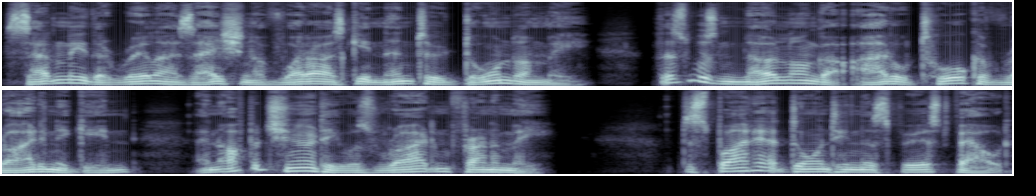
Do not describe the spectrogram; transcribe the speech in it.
Suddenly, the realization of what I was getting into dawned on me. This was no longer idle talk of riding again, an opportunity was right in front of me. Despite how daunting this first felt,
